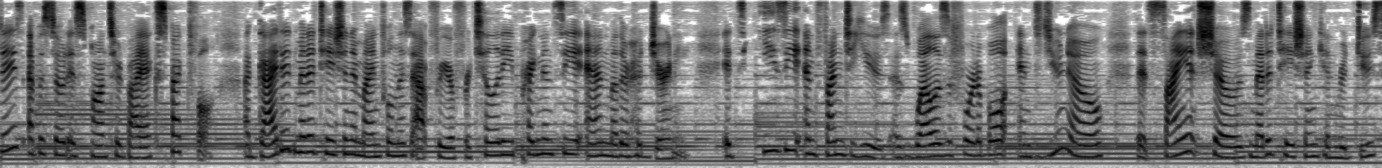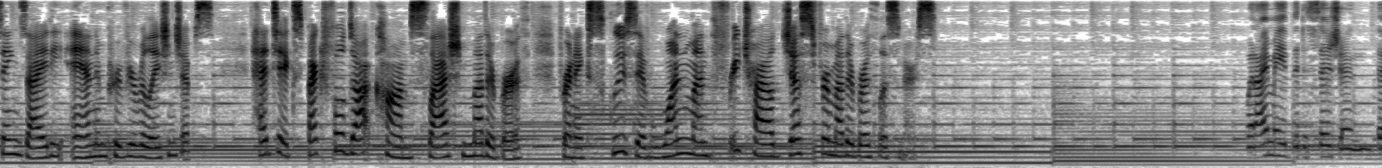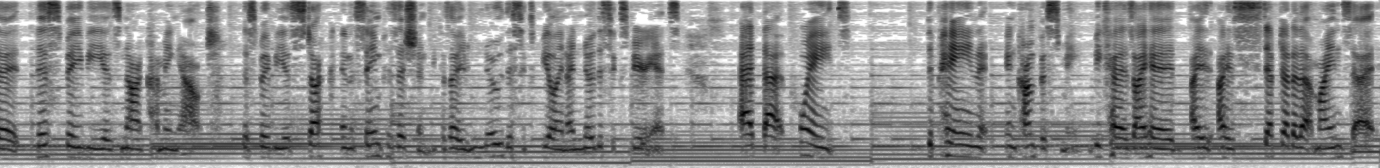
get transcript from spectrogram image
Today's episode is sponsored by Expectful, a guided meditation and mindfulness app for your fertility, pregnancy, and motherhood journey. It's easy and fun to use, as well as affordable. And did you know that science shows meditation can reduce anxiety and improve your relationships? Head to expectful.com slash motherbirth for an exclusive one-month free trial just for Motherbirth listeners. I made the decision that this baby is not coming out, this baby is stuck in the same position because I know this feeling, I know this experience. At that point, the pain encompassed me because I had I, I stepped out of that mindset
